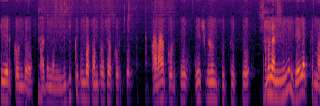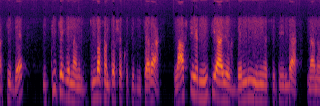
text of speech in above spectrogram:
ಸೇರ್ಕೊಂಡು ಅದು ನನಗೆ ನಿಜಕ್ಕೂ ತುಂಬಾ ಸಂತೋಷ ಕೊಡ್ತು, ಹಣ ಕೊಡ್ತು, ದೇಶಗಳನ್ನು ಸುತ್ತಿಸ್ತು. ಆಮೇಲೆ ನಾನು ಇನ್ನೇನು ಹೇಳಕ್ಕೆ ಮರ್ತಿದ್ದೆ ಇತ್ತೀಚೆಗೆ ನಾನು ತುಂಬಾ ಸಂತೋಷ ಕೊಟ್ಟಿದ್ದ ವಿಚಾರ ಲಾಸ್ಟ್ ಇಯರ್ ನೀತಿ ಆಯೋಗ್ ಡೆಲ್ಲಿ ಯೂನಿವರ್ಸಿಟಿಯಿಂದ ನಾನು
